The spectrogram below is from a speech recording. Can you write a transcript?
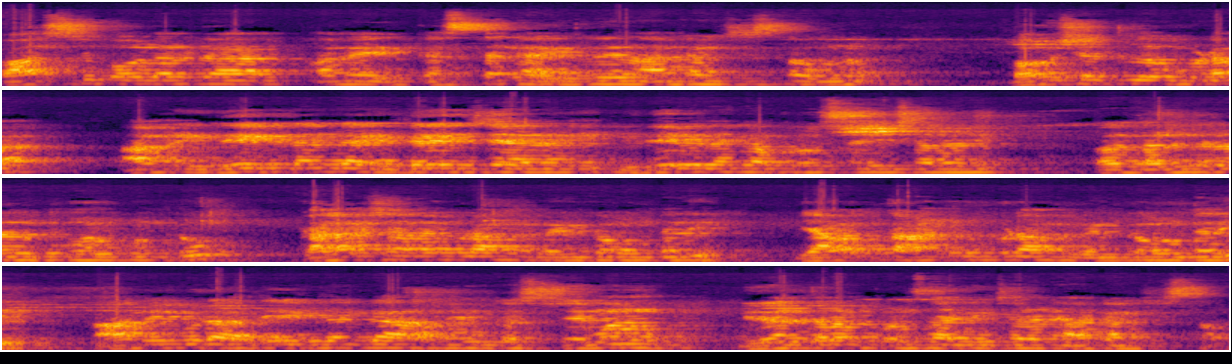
ఫాస్ట్ బౌలర్గా ఆమె ఖచ్చితంగా అవుతుందని ఆకాంక్షిస్తా ఉన్నాం. భవిష్యత్తులో కూడా ఆమె ఇదే విధంగా ఎంకరేజ్ చేయాలని ఇదే విధంగా ప్రోత్సహించాలని తల్లిదండ్రులు కోరుకుంటూ కళాశాల కూడా ఆమె వెనుక ఉంటుంది. యావత్ తాండూరు కూడా ఆమె వెనుక ఉంటుంది. ఆమె కూడా అదే విధంగా ఆమె యొక్క శ్రమను నిరంతరం కొనసాగించాలని ఆకాంక్షిస్తాం.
